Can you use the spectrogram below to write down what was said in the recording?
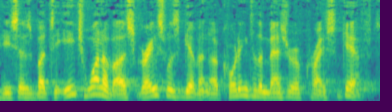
He says, But to each one of us, grace was given according to the measure of Christ's gift.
